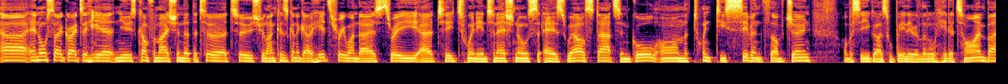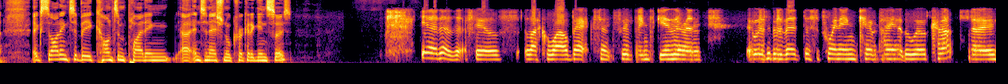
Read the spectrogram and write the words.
uh, and also great to hear news confirmation that the tour to Sri Lanka is going to go ahead. Three one days, three uh, T20 internationals as well. Starts in Galle on the 27th of June. Obviously, you guys will be there a little ahead of time, but exciting to be contemplating uh, international cricket again, Suze. Yeah, it is. It feels like a while back since we've been together, and it was a bit of a disappointing campaign at the World Cup. So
